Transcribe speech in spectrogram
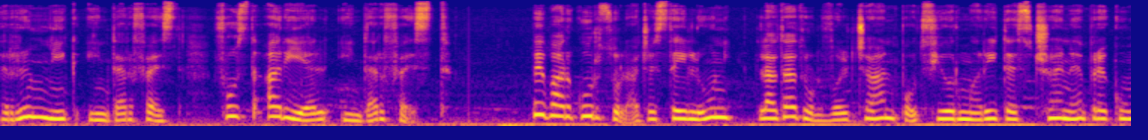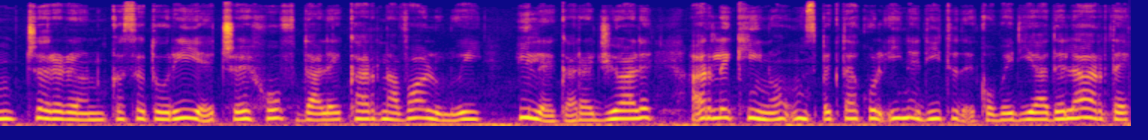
Râmnic Interfest, fost Ariel Interfest. Pe parcursul acestei luni, la Teatrul Vâlcean pot fi urmărite scene precum Cerere în căsătorie, Cehov, Dale Carnavalului, Ile Caragiale, Arlechino, un spectacol inedit de comedia de arte,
